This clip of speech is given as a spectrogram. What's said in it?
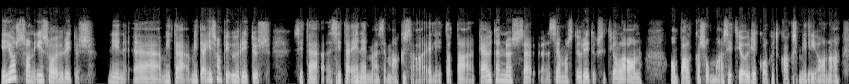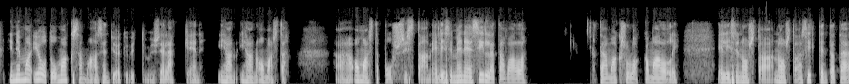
Ja jos on iso yritys, niin ää, mitä, mitä isompi yritys, sitä, sitä enemmän se maksaa. Eli tota, käytännössä sellaiset yritykset, joilla on, on palkkasummaa sit jo yli 32 miljoonaa, niin ne ma- joutuu maksamaan sen työkyvyttömyyseläkkeen ihan, ihan omasta, ää, omasta pussistaan. Eli se menee sillä tavalla, tämä maksuluokkamalli, Eli se nostaa, nostaa sitten tätä,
